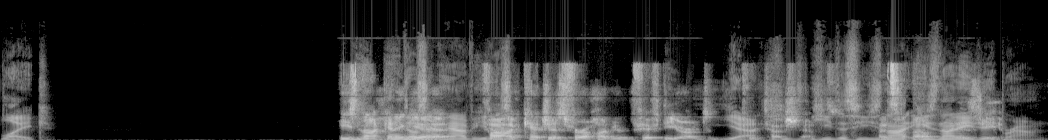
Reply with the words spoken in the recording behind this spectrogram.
like He's not going to get have- he five catches for 150 yards yeah three he, touchdowns. he does he's That's not he's not AJ. Brown.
